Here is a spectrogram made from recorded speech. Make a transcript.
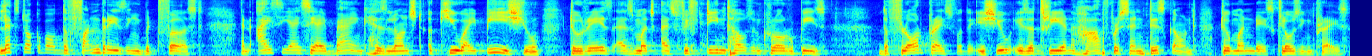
Let's talk about the fundraising bit first. An ICICI Bank has launched a QIP issue to raise as much as 15,000 crore rupees. The floor price for the issue is a 3.5% discount to Monday's closing price.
